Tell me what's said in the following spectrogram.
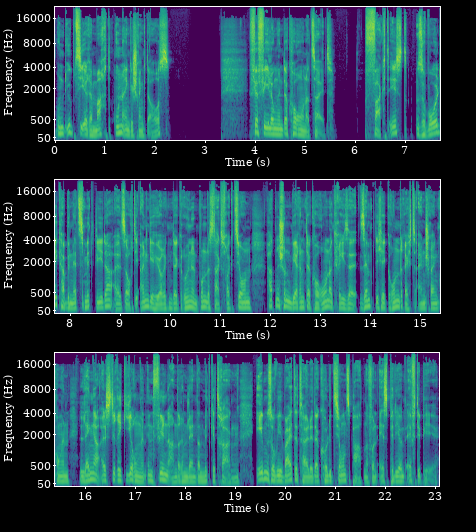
Und übt sie ihre Macht uneingeschränkt aus? Verfehlungen der Corona-Zeit. Fakt ist, sowohl die Kabinettsmitglieder als auch die Angehörigen der Grünen Bundestagsfraktion hatten schon während der Corona-Krise sämtliche Grundrechtseinschränkungen länger als die Regierungen in vielen anderen Ländern mitgetragen, ebenso wie weite Teile der Koalitionspartner von SPD und FDP.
